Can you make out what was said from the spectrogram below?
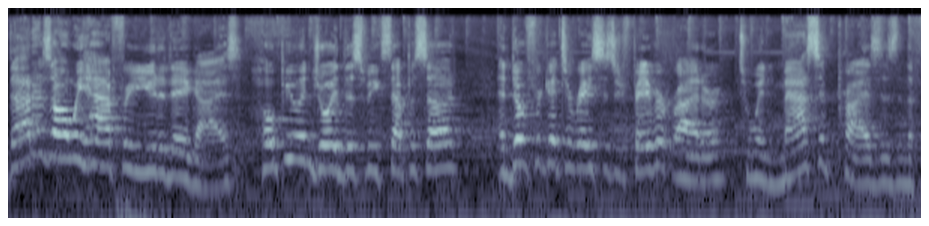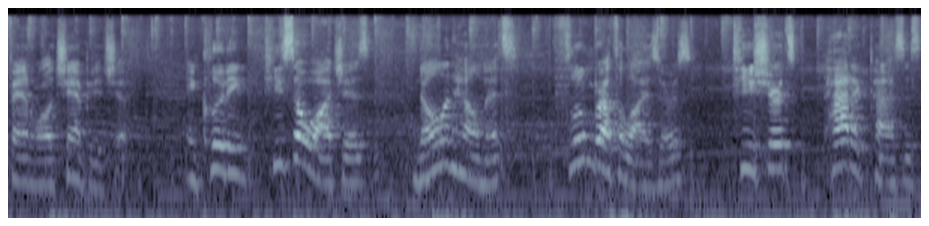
That is all we have for you today, guys. Hope you enjoyed this week's episode. And don't forget to race as your favorite rider to win massive prizes in the Fan World Championship, including Tissot watches, Nolan helmets, Flume breathalyzers, t-shirts, paddock passes,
